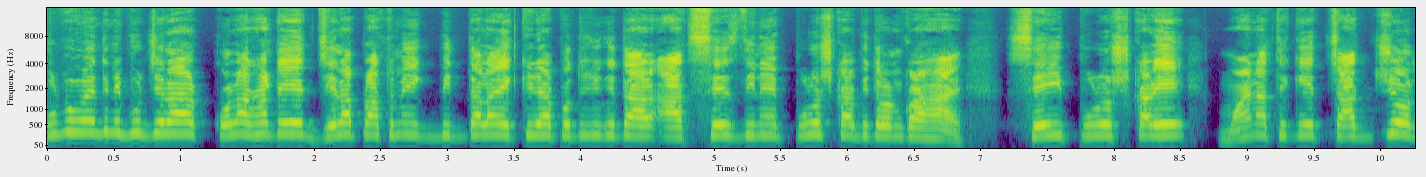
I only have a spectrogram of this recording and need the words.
পূর্ব মেদিনীপুর জেলার কোলাঘাটে জেলা প্রাথমিক বিদ্যালয়ে ক্রীড়া প্রতিযোগিতার আজ শেষ দিনে পুরস্কার বিতরণ করা হয়। সেই পুরস্কারে ময়না থেকে চারজন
